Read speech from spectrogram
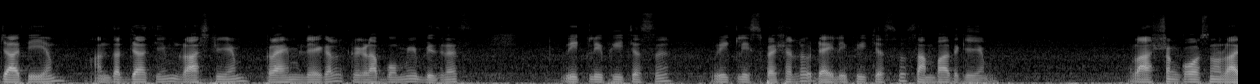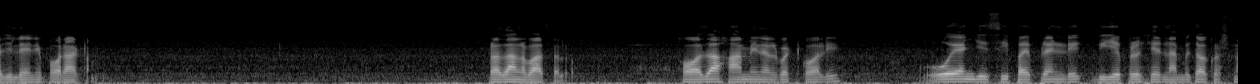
జాతీయం అంతర్జాతీయం రాష్ట్రీయం క్రైమ్ లీగల్ క్రీడాభూమి business weekly features weekly special daily features సంపాదకీయం. రాష్ట్రం కోసం రాజీ లేని పోరాటం. ప్రధాన వార్తలు. హోదా హామీ నిలబెట్టుకోవాలి. ONGC pipe line leak. బీజేపీలో చేరిన అంబికా కృష్ణ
